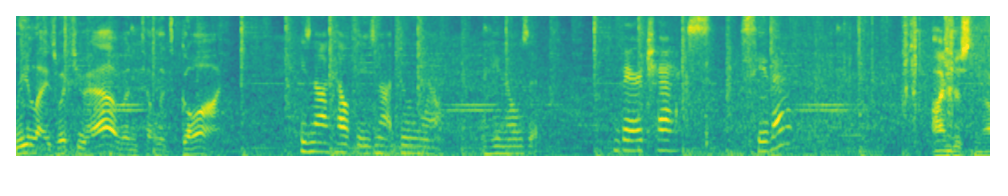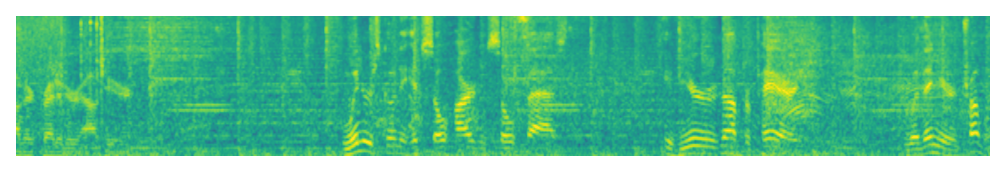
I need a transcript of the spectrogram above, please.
realize what you have until it's gone. He's not healthy, he's not doing well, and he knows it. Bear tracks. See that? I'm just another predator out here. Winter's going to hit so hard and so fast. If you're not prepared, well, then you're in trouble.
